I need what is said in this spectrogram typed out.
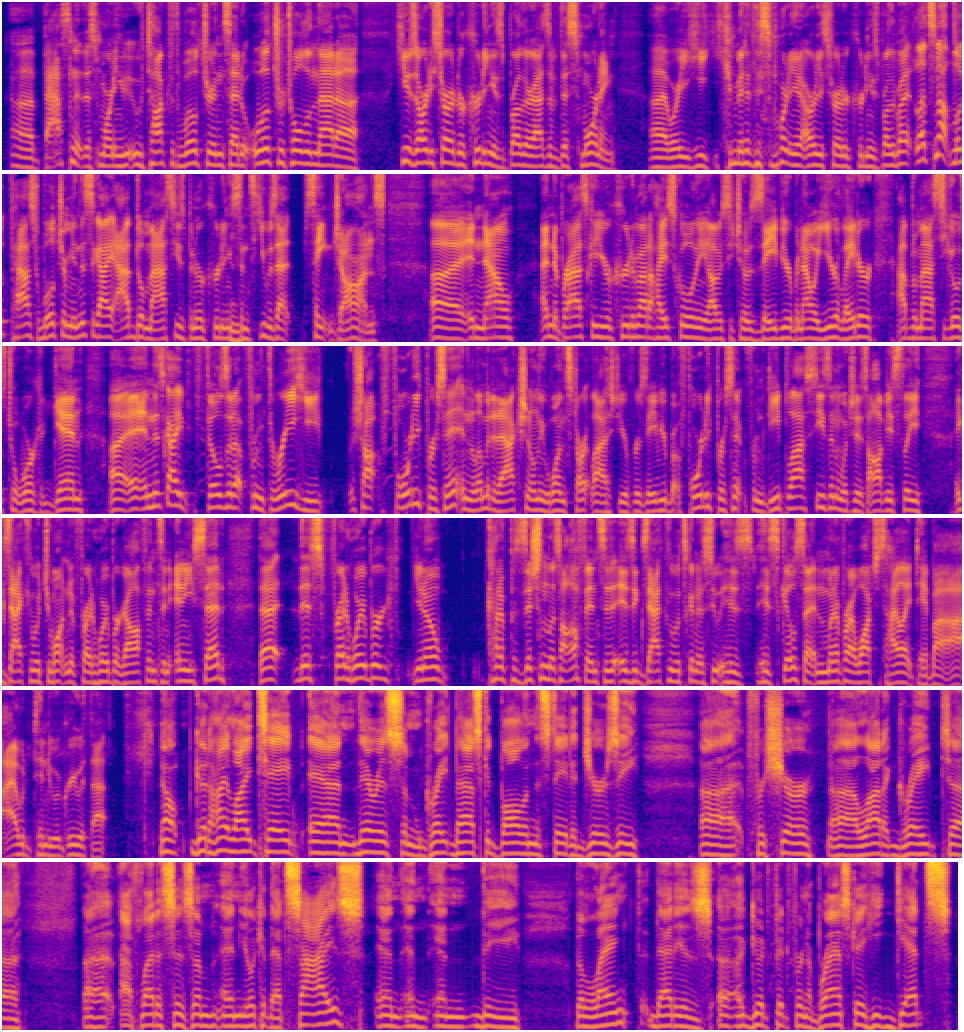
uh, this morning who, who, talked with Wilcher and said Wilcher told him that uh, he was already started recruiting his brother as of this morning uh, where he, he, committed this morning and already started recruiting his brother. But let's not look past Wilcher. I mean, this guy, Abdelmassih, has been recruiting mm-hmm. since he was at St. John's. Uh, and now at Nebraska, you recruit him out of high school, and he obviously chose Xavier. But now a year later, Abdelmassih goes to work again. Uh, and this guy fills it up from three. He shot 40% in limited action, only one start last year for Xavier, but 40% from deep last season, which is obviously exactly what you want in a Fred Hoiberg offense. And, and he said that this Fred Hoiberg, you know, kind of positionless offense is, is exactly what's going to suit his his skill set. And whenever I watch his highlight tape, I, I would tend to agree with that. No, good highlight tape, and there is some great basketball in the state of Jersey, uh, for sure. Uh, a lot of great uh, uh athleticism, and you look at that size and and and the the length. That is a good fit for Nebraska. He gets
